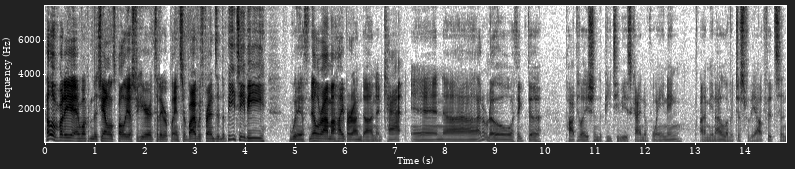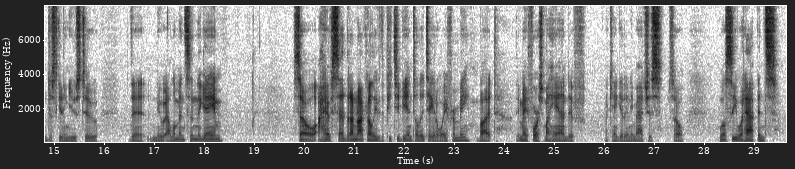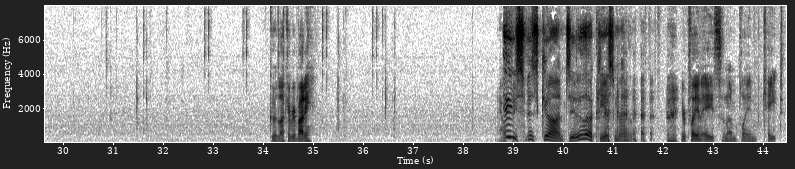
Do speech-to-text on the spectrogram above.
Hello, everybody, and welcome to the channel. It's Paulie Esther here, and today we're playing Survive with Friends in the PTB with Nillorama, Hyper Undone, and Cat. And uh, I don't know. I think the population of the PTB is kind of waning. I mean, I love it just for the outfits and just getting used to the new elements in the game. So I have said that I'm not going to leave the PTB until they take it away from me, but they may force my hand if I can't get any matches. So we'll see what happens. Good luck, everybody. Hope they- Ace Visconti, luckiest man. You're playing Ace, and I'm playing Kate.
